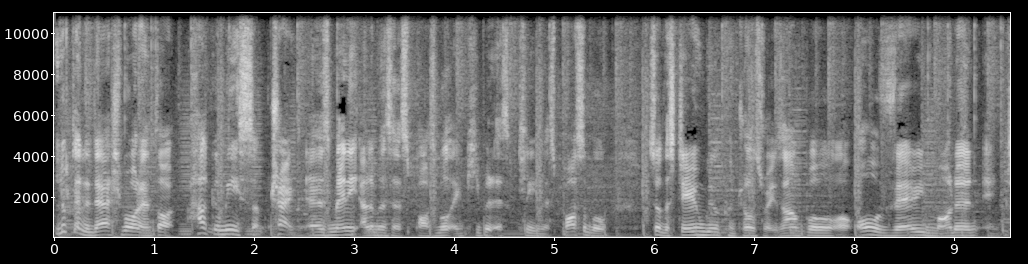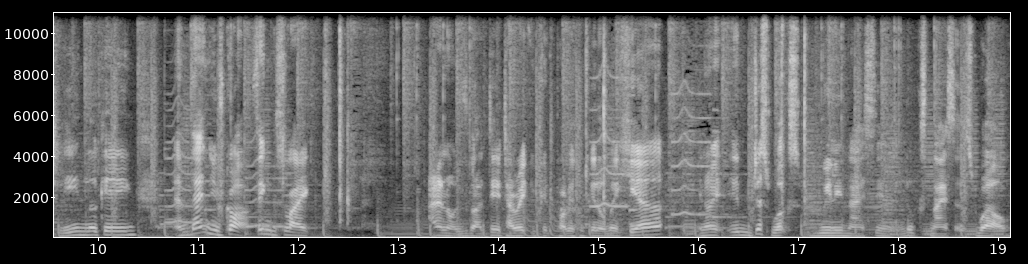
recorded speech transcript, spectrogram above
looked at the dashboard and thought, how can we subtract as many elements as possible and keep it as clean as possible? So the steering wheel controls, for example, are all very modern and clean looking. And then you've got things like I don't know, you've got a data rate, you could probably hook it over here. You know, it, it, just works really nicely and it looks nice as well.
